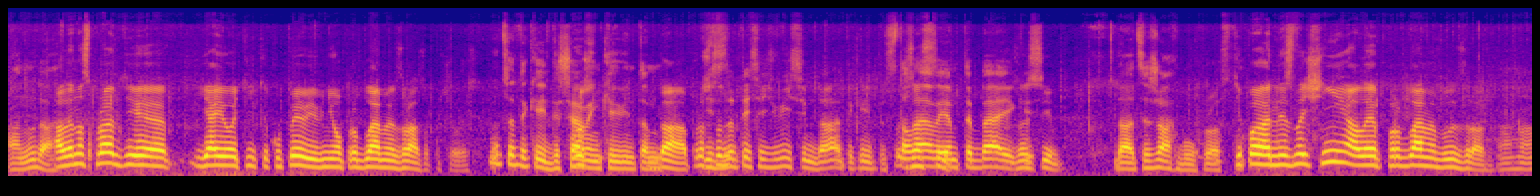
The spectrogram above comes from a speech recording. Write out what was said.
А, ну. Да. Але насправді я його тільки купив і в нього проблеми зразу почалися. Ну це такий дешевенький, він там да, просто за тисяч вісім, да? такий сталевий. МТБ за якийсь. сім. Да, це жах був просто. Типа незначні, але проблеми були зразу. Ага.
